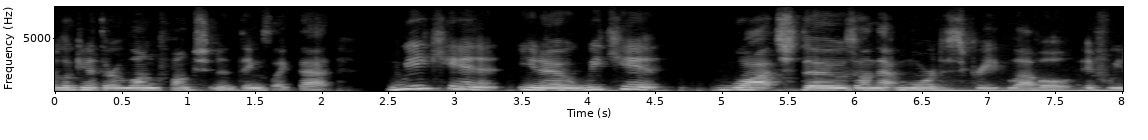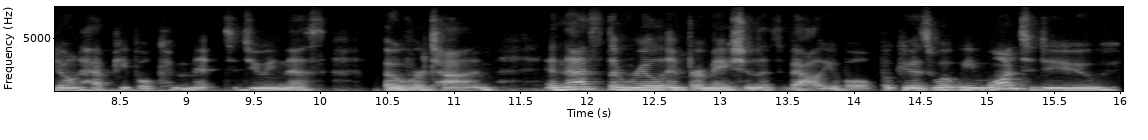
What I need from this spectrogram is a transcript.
We're looking at their lung function and things like that. We can't, you know, we can't watch those on that more discrete level if we don't have people commit to doing this over time. And that's the real information that's valuable because what we want to do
